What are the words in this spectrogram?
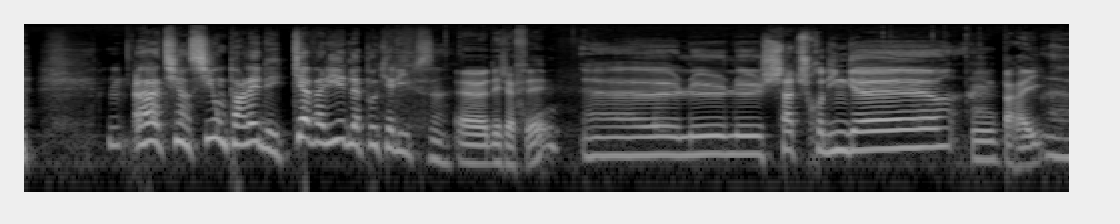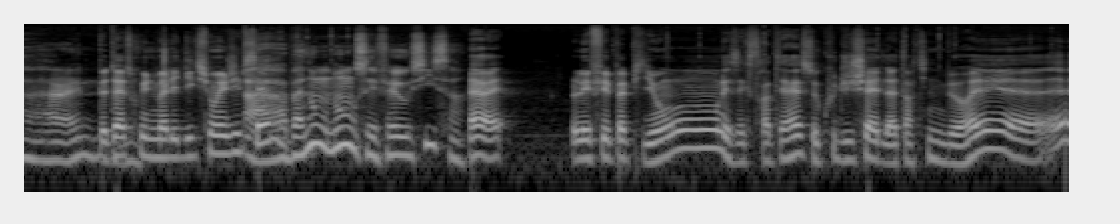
ah tiens, si on parlait des cavaliers de l'apocalypse. Euh, déjà fait, Euh, le, le chat de Schrödinger. Hum, pareil. Ah, ouais. Peut-être une malédiction égyptienne Ah bah non, non, c'est fait aussi ça. Ah ouais. L'effet papillon, les extraterrestres, le coup du chat et de la tartine beurrée, euh,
